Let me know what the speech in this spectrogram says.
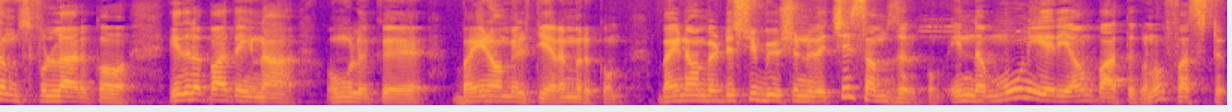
சம்ஸ் ஃபுல்லாக இருக்கும். இதில் பார்த்தீங்கன்னா உங்களுக்கு பைனாமியல் தியரம் இருக்கும். பைனாமியல் டிஸ்ட்ரிபியூஷன் வச்சு சம்ஸ் இருக்கும். இந்த மூணு ஏரியாவும் பார்த்துக்கணும் first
